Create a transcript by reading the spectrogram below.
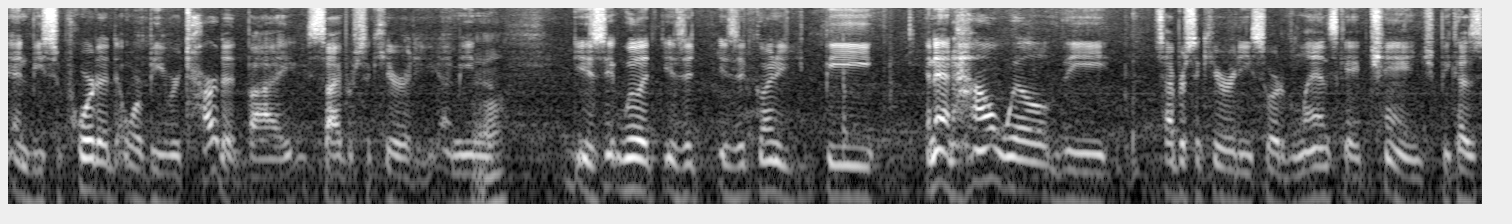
and be supported or be retarded by cybersecurity? I mean, is it will it is it is it going to be and and how will the cybersecurity sort of landscape change? Because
